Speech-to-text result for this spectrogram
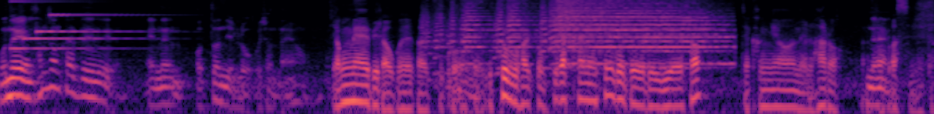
오늘 삼성카드에는 어떤 일로 오셨나요? 영랩이라고 해가지고 이제 유튜브 활동 시작하는 친구들을 위해서 이제 강연을 하러 네. 왔습니다.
